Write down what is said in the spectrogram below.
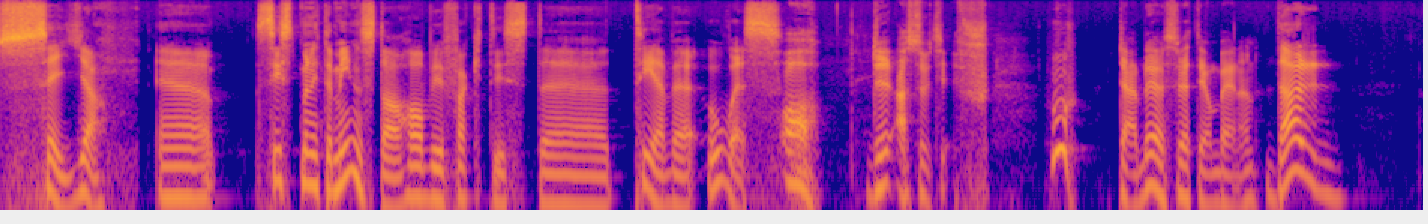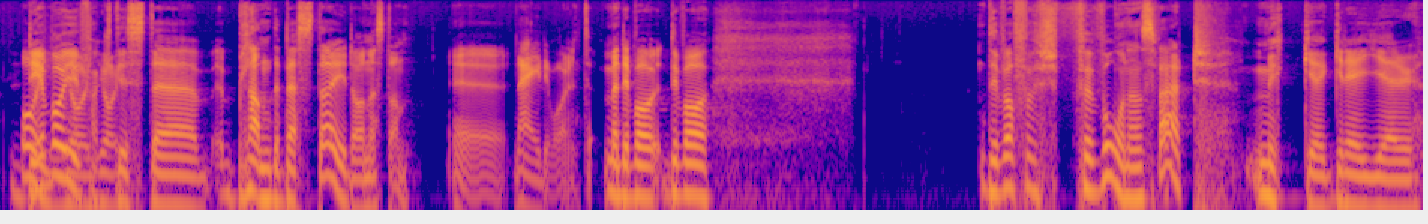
säga. Eh, sist men inte minst då har vi faktiskt eh, TV-OS. Åh, du, alltså, uh, där blev jag svettig om benen. Där, det Oj, var ju oj, oj. faktiskt eh, bland det bästa idag nästan. Eh, nej, det var det inte. Men det var, det var, det var för, förvånansvärt mycket grejer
